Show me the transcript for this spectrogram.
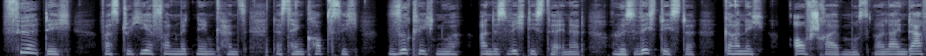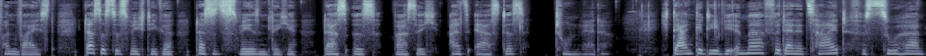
für dich, was du hiervon mitnehmen kannst, dass dein Kopf sich wirklich nur an das Wichtigste erinnert und das Wichtigste gar nicht aufschreiben musst und allein davon weißt, das ist das Wichtige, das ist das Wesentliche, das ist, was ich als erstes tun werde. Ich danke dir wie immer für deine Zeit, fürs Zuhören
